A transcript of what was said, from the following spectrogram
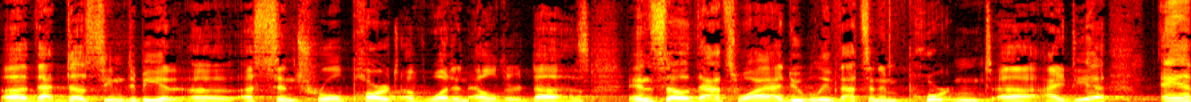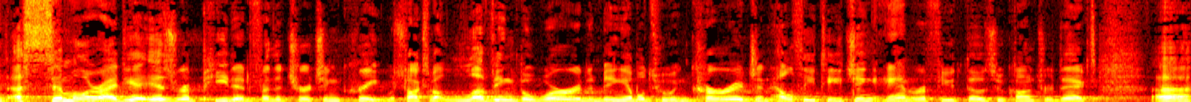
Uh, that does seem to be a, a, a, central part of what an elder does. And so that's why I do believe that's an important uh, idea. And a similar idea is repeated for the church in Crete, which talks about loving the word and being able to encourage and healthy teaching and refute those who contradict. Uh,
